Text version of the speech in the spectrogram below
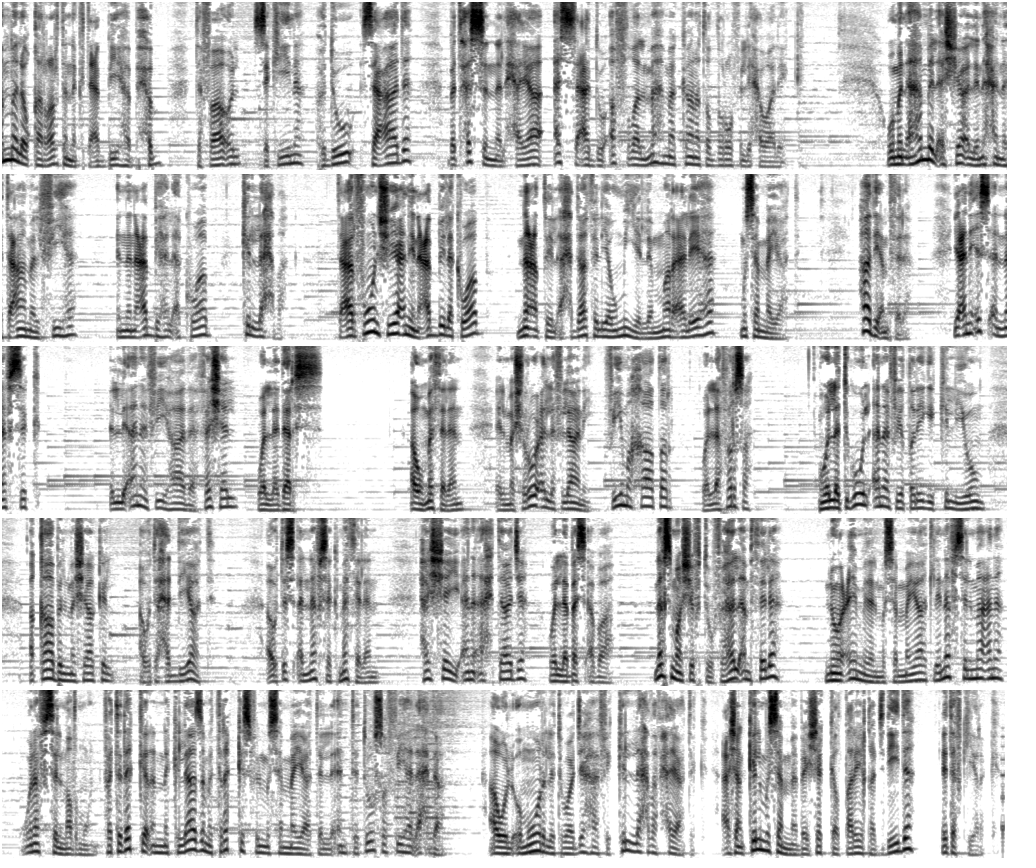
أما لو قررت أنك تعبيها بحب تفاؤل سكينة هدوء سعادة بتحس أن الحياة أسعد وأفضل مهما كانت الظروف اللي حواليك. ومن أهم الأشياء اللي نحن نتعامل فيها أن نعبي هالأكواب كل لحظة. تعرفون شو يعني نعبي الأكواب؟ نعطي الأحداث اليومية اللي نمر عليها مسميات. هذه أمثلة. يعني اسأل نفسك اللي أنا فيه هذا فشل ولا درس؟ أو مثلا المشروع الفلاني فيه مخاطر ولا فرصة ولا تقول أنا في طريقي كل يوم أقابل مشاكل أو تحديات أو تسأل نفسك مثلا هالشيء أنا أحتاجه ولا بس أباه؟ نفس ما شفتوا في هالأمثلة نوعين من المسميات لنفس المعنى ونفس المضمون. فتذكر أنك لازم تركز في المسميات اللي أنت توصف فيها الأحداث أو الأمور اللي تواجهها في كل لحظة في حياتك. عشان كل مسمى بيشكل طريقة جديدة لتفكيرك.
